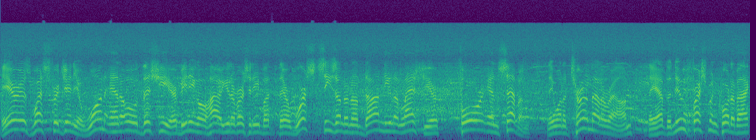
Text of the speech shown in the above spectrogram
Here is West Virginia, 1-0 this year, beating Ohio University, but their worst season under Don Nehlen last year, 4 and 7. They want to turn that around. They have the new freshman quarterback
